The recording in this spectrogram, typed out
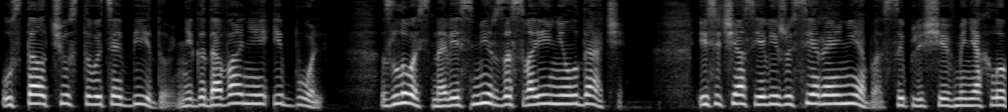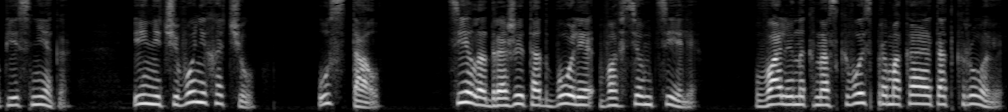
Устал чувствовать обиду, негодование и боль, злость на весь мир за свои неудачи. И сейчас я вижу серое небо, сыплющее в меня хлопья снега. И ничего не хочу. Устал. Тело дрожит от боли во всем теле. Валенок насквозь промокает от крови.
